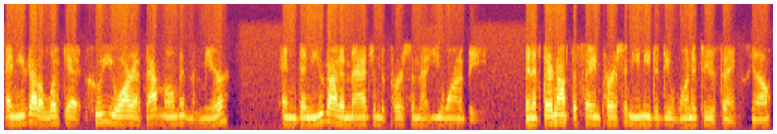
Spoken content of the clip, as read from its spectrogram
and you got to look at who you are at that moment in the mirror, and then you got to imagine the person that you want to be. And if they're not the same person, you need to do one of two things. You know,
